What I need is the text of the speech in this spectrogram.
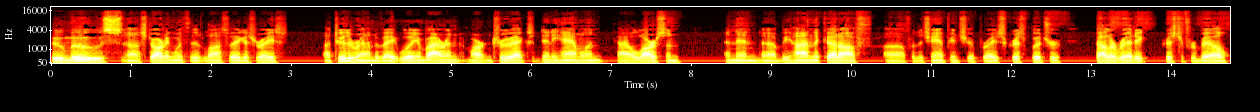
who moves, starting with the Las Vegas race uh, to the round of eight. William Byron, Martin Truex, Denny Hamlin, Kyle Larson, and then uh, behind the cutoff uh, for the championship race, Chris Buescher, Tyler Reddick, Christopher Bell,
